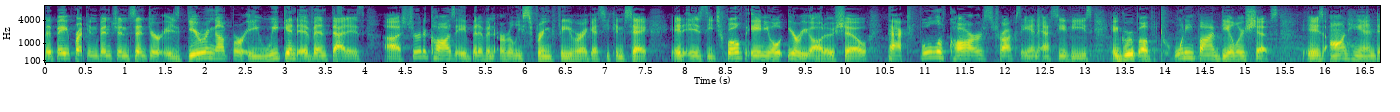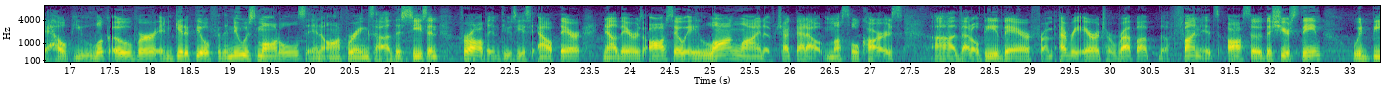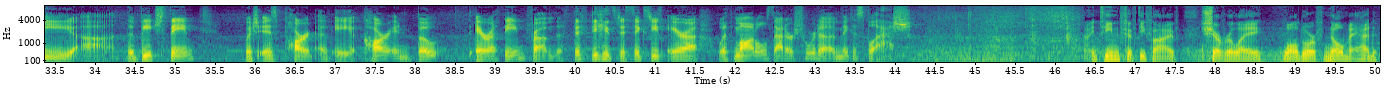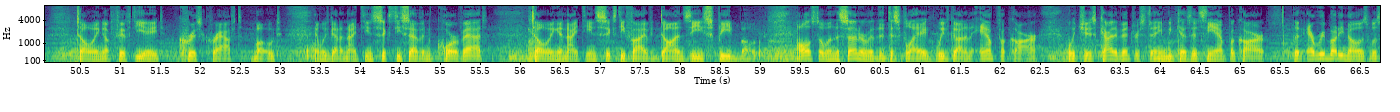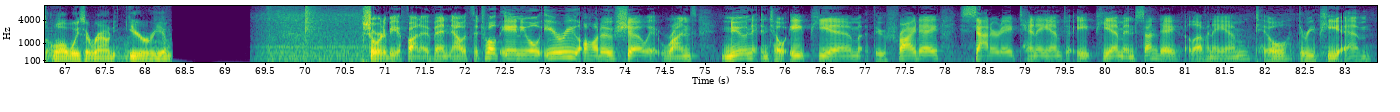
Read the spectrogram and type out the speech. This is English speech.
The Bayfront Convention Center is gearing up for a weekend event that is uh, sure to cause a bit of an early spring fever, I guess you can say. It is the 12th annual Erie Auto Show, packed full of cars, trucks, and SUVs. A group of 25 dealerships is on hand to help you look over and get a feel for the newest models and offerings uh, this season for all the enthusiasts out there. Now, there's also a long line of, check that out, muscle cars uh, that'll be there from every era to rev up the fun. It's also this year's theme would be uh, the beach theme, which is part of a car and boat era theme from the 50s to 60s era with models that are sure to make a splash. 1955 Chevrolet Waldorf Nomad towing a 58 Chris Craft boat. And we've got a 1967 Corvette towing a 1965 Donzi speedboat. Also in the center of the display, we've got an Amphicar, which is kind of interesting because it's the Amphicar that everybody knows was always around Erie. Sure to be a fun event. Now it's the 12th annual Erie Auto Show. It runs noon until 8 p.m. through Friday, Saturday 10 a.m. to 8 p.m. and Sunday 11 a.m. till 3 p.m.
